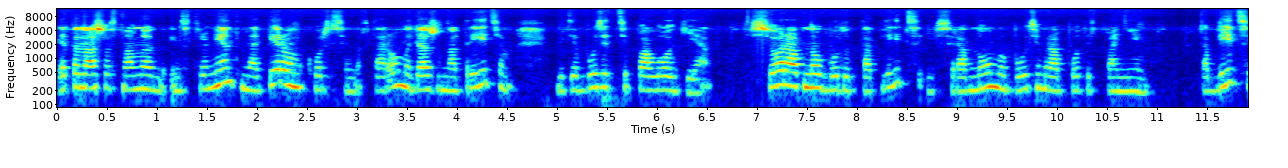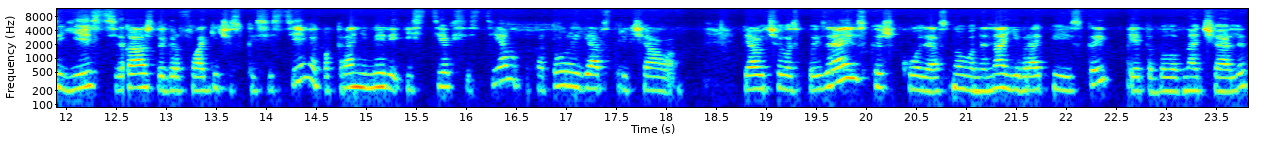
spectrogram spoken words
Это наш основной инструмент на первом курсе, на втором и даже на третьем, где будет типология. Все равно будут таблицы, и все равно мы будем работать по ним. Таблицы есть в каждой графологической системе, по крайней мере, из тех систем, которые я встречала. Я училась по израильской школе, основанной на европейской, это было в начале.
